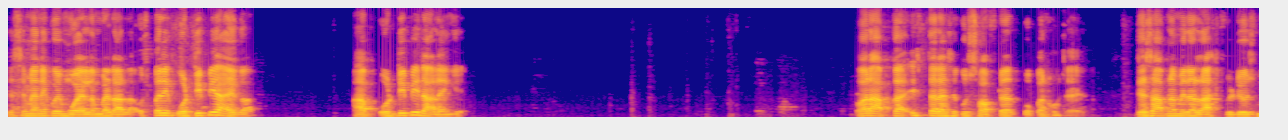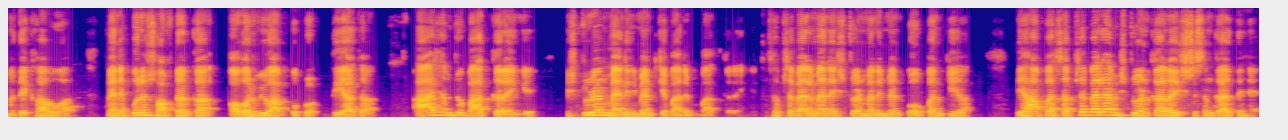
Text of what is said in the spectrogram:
जैसे मैंने कोई मोबाइल नंबर डाला, उस पर एक ओटीपी आएगा। आप ओटीपी डालेंगे और आपका इस तरह से कुछ सॉफ्टवेयर ओपन हो जाएगा। जैसा आपने मेरा लास्ट वीडियोज़ में देखा होगा, मैंने पूरे सॉफ्टवेयर का ओवरव्यू आपको दिया था। आज हम जो बात करेंगे स्टूडेंट मैनेजमेंट के बारे में बात करेंगे। तो सबसे पहले मैंने स्टूडेंट मैनेजमेंट को ओपन किया। यहाँ पर सबसे पहले हम स्टूडेंट का रजिस्ट्रेशन करते हैं।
